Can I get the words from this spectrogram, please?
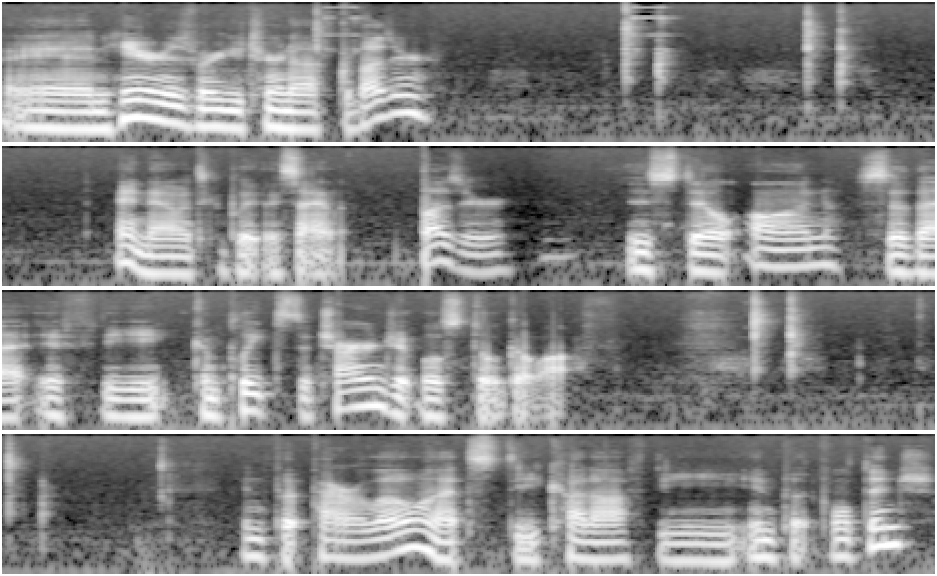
And here is where you turn off the buzzer. And now it's completely silent. Buzzer is still on so that if the completes the charge it will still go off. Input power low, that's the cut off the input voltage.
